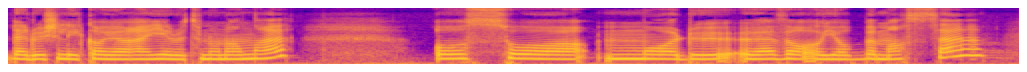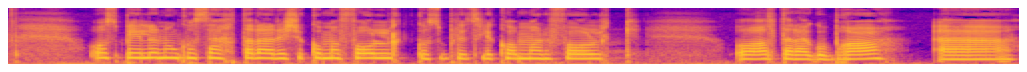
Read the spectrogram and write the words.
Det du ikke liker å gjøre, gir du til noen andre. Og så må du øve og jobbe masse. Og spille noen konserter der det ikke kommer folk, og så plutselig kommer det folk, og alt det der går bra. Uh,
